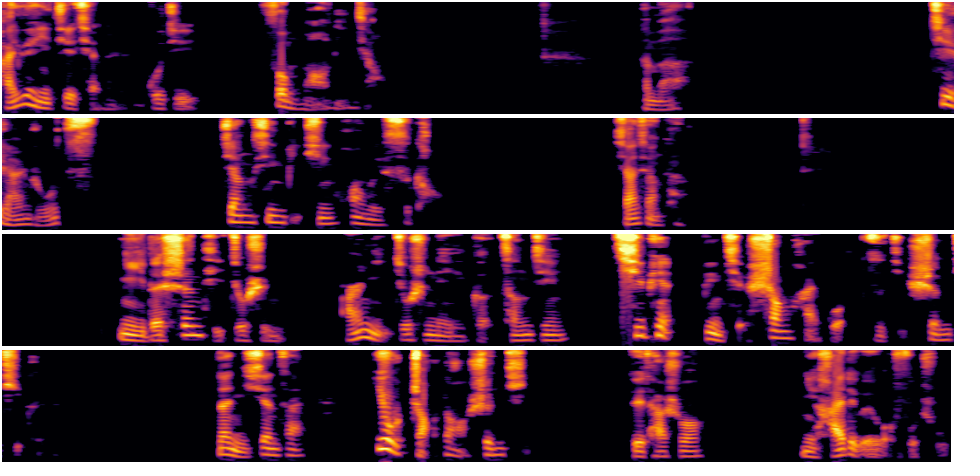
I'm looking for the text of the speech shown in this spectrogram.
还愿意借钱的人，估计凤毛麟角。那么，既然如此，将心比心，换位思考，想想看，你的身体就是你，而你就是那一个曾经欺骗并且伤害过自己身体的人。那你现在又找到身体，对他说：“你还得为我付出。”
